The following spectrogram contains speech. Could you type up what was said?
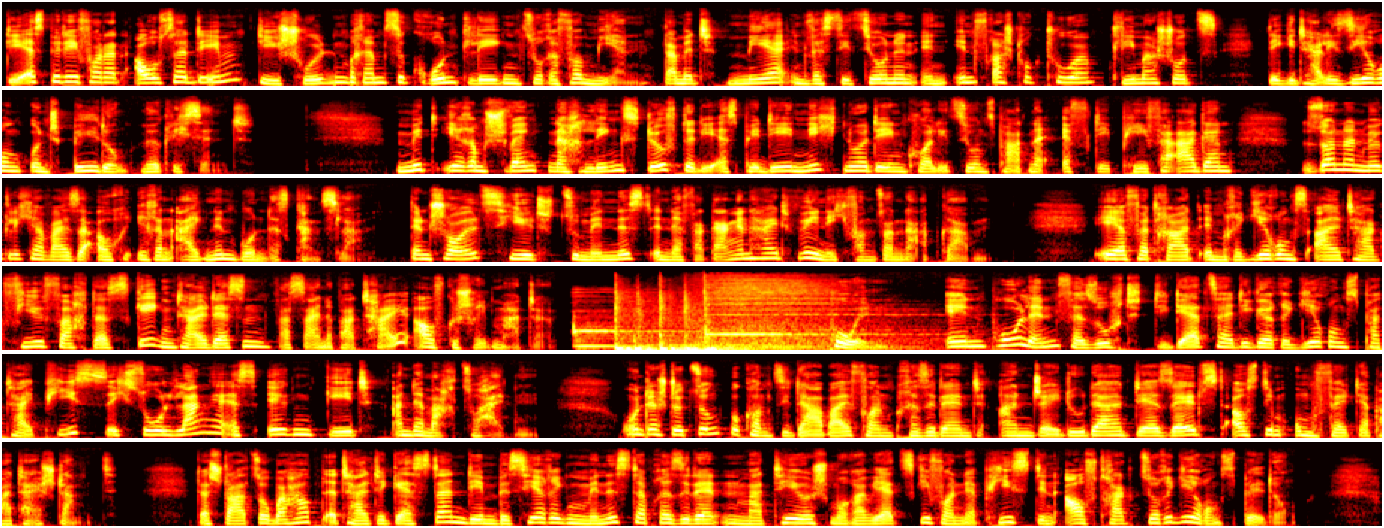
Die SPD fordert außerdem, die Schuldenbremse grundlegend zu reformieren, damit mehr Investitionen in Infrastruktur, Klimaschutz, Digitalisierung und Bildung möglich sind. Mit ihrem Schwenk nach links dürfte die SPD nicht nur den Koalitionspartner FDP verärgern, sondern möglicherweise auch ihren eigenen Bundeskanzler. Denn Scholz hielt zumindest in der Vergangenheit wenig von Sonderabgaben. Er vertrat im Regierungsalltag vielfach das Gegenteil dessen, was seine Partei aufgeschrieben hatte. Polen. In Polen versucht die derzeitige Regierungspartei PiS, sich so lange es irgend geht, an der Macht zu halten. Unterstützung bekommt sie dabei von Präsident Andrzej Duda, der selbst aus dem Umfeld der Partei stammt. Das Staatsoberhaupt erteilte gestern dem bisherigen Ministerpräsidenten Mateusz Morawiecki von der PiS den Auftrag zur Regierungsbildung.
